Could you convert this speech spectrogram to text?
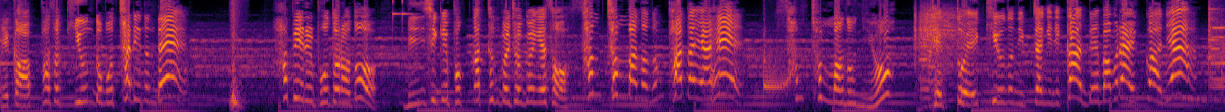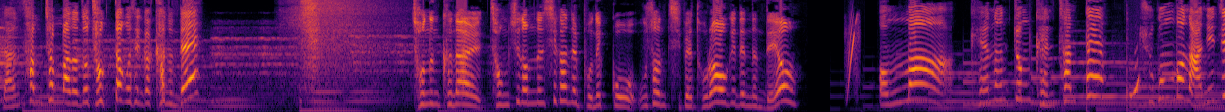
애가 아파서 기운도 못 차리는데 합의를 보더라도 민식이 법 같은 걸 적용해서 3천만 원은 받아야 해 3천만 원이요? 백도 애 키우는 입장이니까 내 맘을 알 거 아니야? 난 3천만 원도 적다고 생각하는데 저는 그날 정신없는 시간을 보냈고 우선 집에 돌아오게 됐는데요 엄마 걔는 좀 괜찮대? 죽은 건 아니지?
